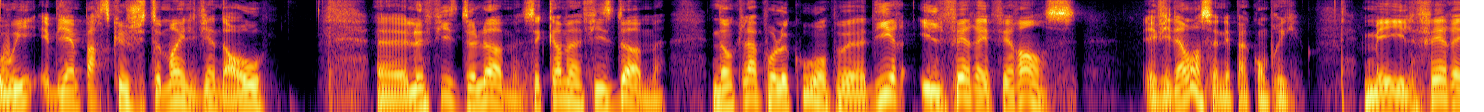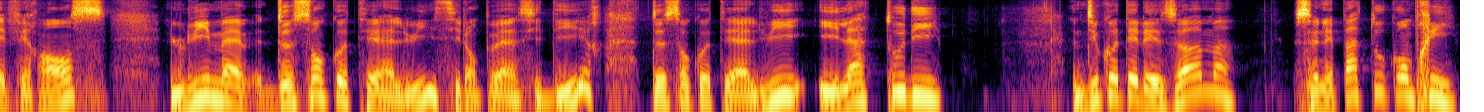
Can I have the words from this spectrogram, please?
Oui, eh bien parce que justement, il vient d'en haut. Euh, le fils de l'homme, c'est comme un fils d'homme. Donc là, pour le coup, on peut dire, il fait référence. Évidemment, ce n'est pas compris. Mais il fait référence lui-même, de son côté à lui, si l'on peut ainsi dire, de son côté à lui, il a tout dit. Du côté des hommes, ce n'est pas tout compris.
